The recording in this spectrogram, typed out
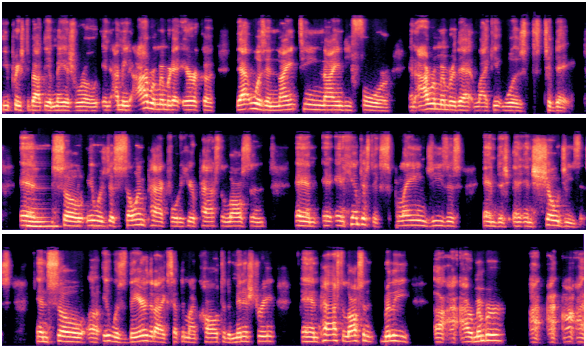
he preached about the Emmaus Road. And I mean, I remember that, Erica, that was in 1994. And I remember that like it was today. And mm. so it was just so impactful to hear Pastor Lawson and, and, and him just explain Jesus and, and show Jesus. And so uh, it was there that I accepted my call to the ministry. And Pastor Lawson really, uh, I, I, remember I, I, I,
